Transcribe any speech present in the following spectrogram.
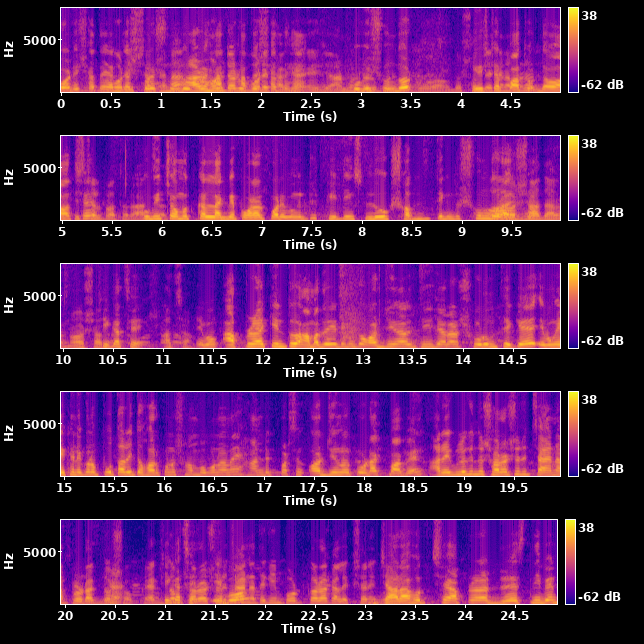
বডির সাথে অ্যাডজাস্ট করে সুন্দর করে হাতের উপরে সাথে থাকে। হ্যাঁ খুবই সুন্দর। ক্রিস্টাল পাথর দেওয়া আছে। খুবই আচ্ছা, চমৎকার লাগবে পরার পর এবং এটার ফিটিংস লুক সব দিক থেকে কিন্তু সুন্দর আসবে। অসাধারণ অসাধারণ। ঠিক আছে? আচ্ছা। এবং আপনারা কিন্তু আমাদের এটা কিন্তু অরিজিনাল জি যারা শোরুম থেকে এবং এখানে কোনো প্রতারিত হওয়ার কোনো সম্ভাবনা নাই হান্ড্রেড পার্সেন্ট অরিজিনাল প্রোডাক্ট পাবেন। আর এগুলো কিন্তু সরাসরি চায়না প্রোডাক্ট দর্শক। হ্যাঁ, ঠিক একদম আছে, সরাসরি চায়না থেকে ইম্পোর্ট করা কালেকশন যারা হচ্ছে আপনারা ড্রেস নেবেন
